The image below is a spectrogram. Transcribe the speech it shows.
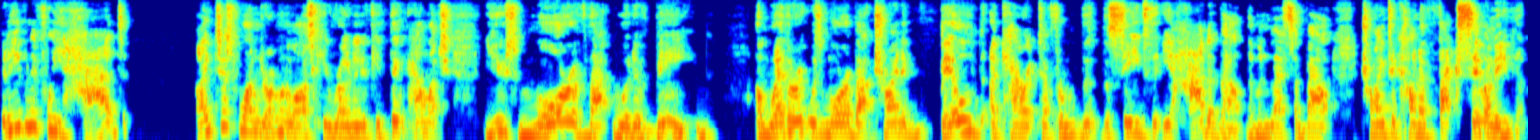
But even if we had, I just wonder, I'm going to ask you, Ronan, if you think how much use more of that would have been and whether it was more about trying to build a character from the, the seeds that you had about them and less about trying to kind of facsimile them.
